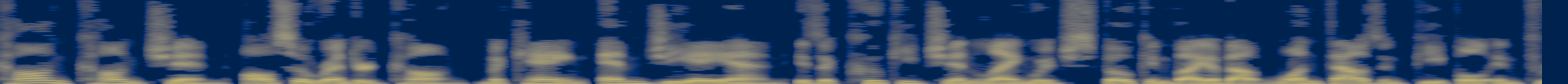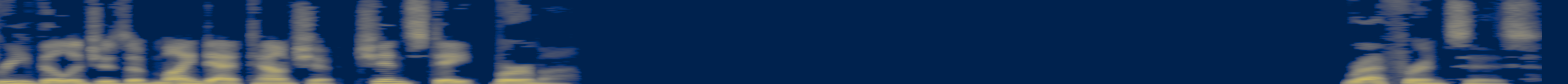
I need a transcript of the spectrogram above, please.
Kong Kong Chin, also rendered Kong, Makang, Mgan, is a Kuki Chin language spoken by about 1,000 people in three villages of Mindat Township, Chin State, Burma. References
